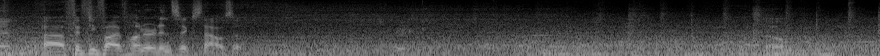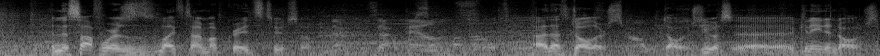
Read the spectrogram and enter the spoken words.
Again? Uh, 5,500 and 6,000. So, and the software is lifetime upgrades too. So. And that, is that pounds? Uh, that's dollars. Dollars, US, uh, Canadian dollars.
